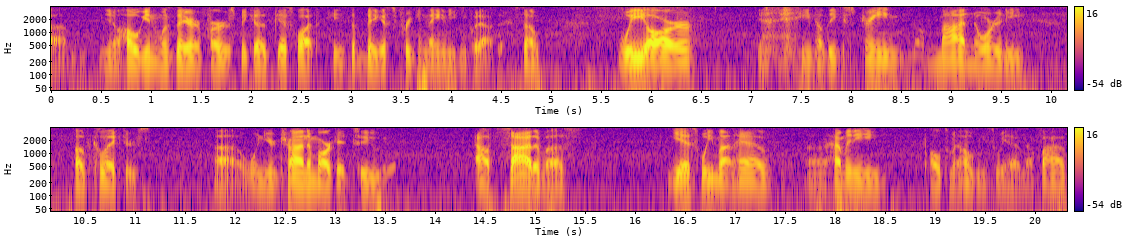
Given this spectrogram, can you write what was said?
um, you know, Hogan was there at first because guess what? He's the biggest freaking name you can put out there. So we are, you know, the extreme minority of collectors. Uh, when you're trying to market to outside of us, yes, we might have. Uh, how many Ultimate Hogans do we have now? Five,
